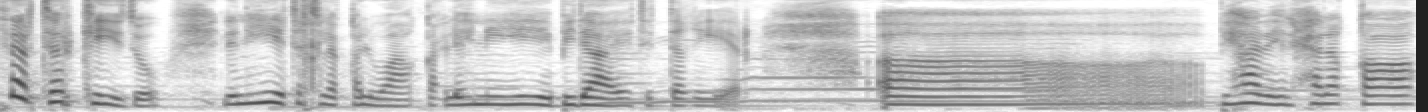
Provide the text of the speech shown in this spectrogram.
أكثر تركيزه لأن هي تخلق الواقع لأن هي بداية التغيير. آه بهذه الحلقة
